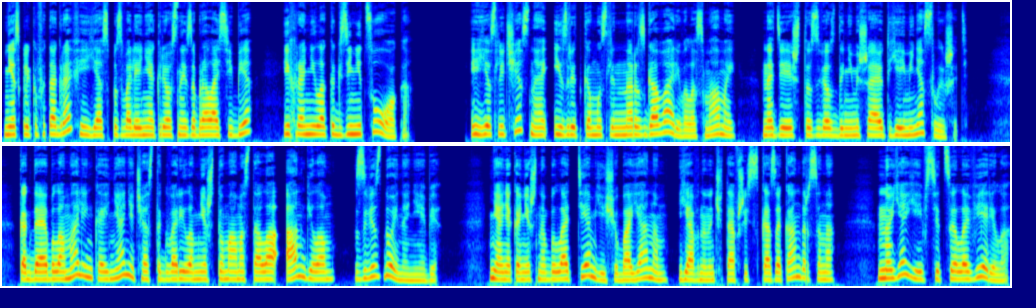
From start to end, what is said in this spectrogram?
Несколько фотографий я с позволения крестной забрала себе и хранила как зеницу ока. И, если честно, изредка мысленно разговаривала с мамой, надеясь, что звезды не мешают ей меня слышать. Когда я была маленькой, няня часто говорила мне, что мама стала ангелом, звездой на небе. Няня, конечно, была тем еще баяном, явно начитавшись сказок Андерсона, но я ей всецело верила.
